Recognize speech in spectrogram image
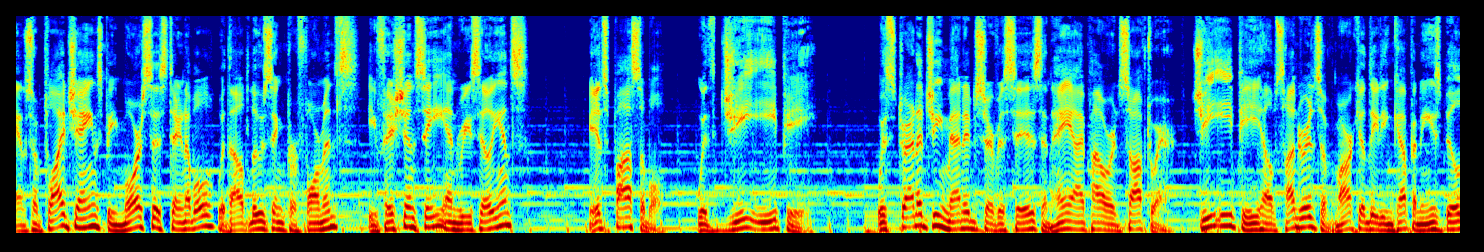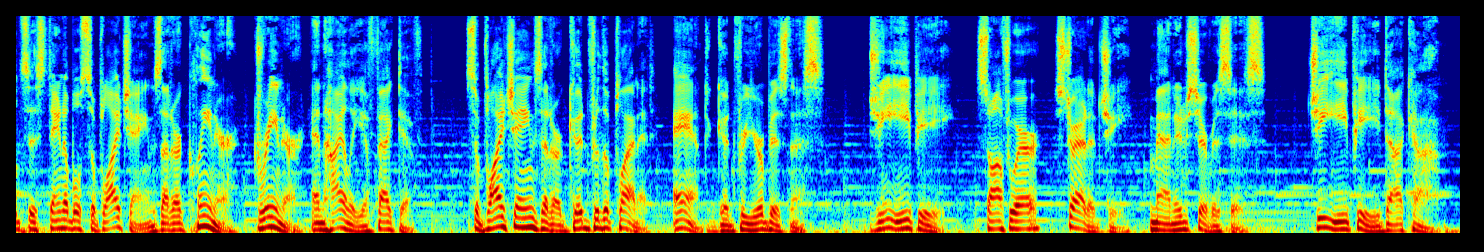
Can supply chains be more sustainable without losing performance, efficiency, and resilience? It's possible with GEP. With strategy managed services and AI powered software, GEP helps hundreds of market leading companies build sustainable supply chains that are cleaner, greener, and highly effective. Supply chains that are good for the planet and good for your business. GEP. Software, strategy, managed services. GEP.com.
